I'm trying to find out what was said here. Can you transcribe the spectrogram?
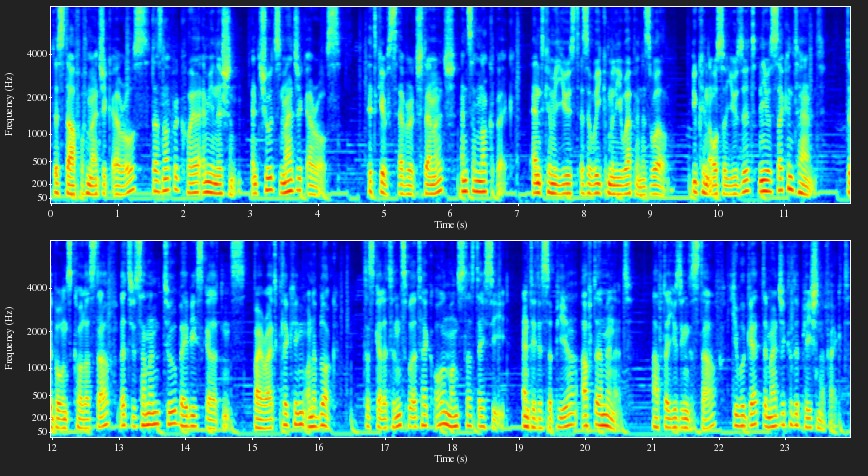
The Staff of Magic Arrows does not require ammunition and shoots magic arrows. It gives average damage and some knockback, and can be used as a weak melee weapon as well. You can also use it in your second hand. The Bones Caller staff lets you summon two baby skeletons by right-clicking on a block. The skeletons will attack all monsters they see, and they disappear after a minute. After using the staff, you will get the magical depletion effect,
